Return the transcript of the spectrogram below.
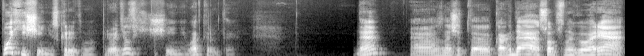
похищения скрытого превратилось в хищение, в открытое. Да? А, значит, э, когда, собственно говоря,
